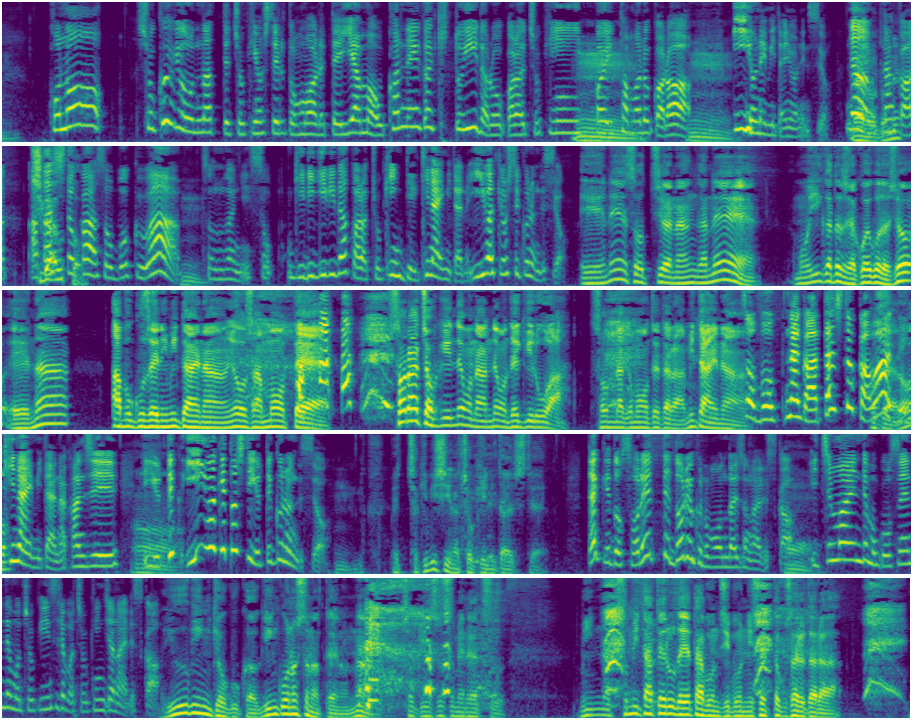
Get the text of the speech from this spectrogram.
この職業になって貯金をしてると思われて、いやまあお金がきっといいだろうから、貯金いっぱい貯まるから、ん。いいよねみたいに言われるんですよ。だからなんか、私とか、そう僕は、その何、そう、ギリギリだから貯金できないみたいな言い訳をしてくるんですよ。ええね、そっちはなんかね、もう言い方じゃこういうことでしょ。ええな、あぶく銭みたいな、ようさん持って、そら貯金でも何でもできるわ。そんだけ持ってたら、みたいな。そう、僕、なんか私とかはできないみたいな感じで言ってく、言い訳として言ってくるんですよ。うんめっちゃ厳しいな、貯金に対して。だけど、それって努力の問題じゃないですか。うん1万円でも5000円でも貯金すれば貯金じゃないですか。郵便局か銀行の人になったやのにな。貯金進めるやつ。みんな積み立てるで、多分自分に説得されたら。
